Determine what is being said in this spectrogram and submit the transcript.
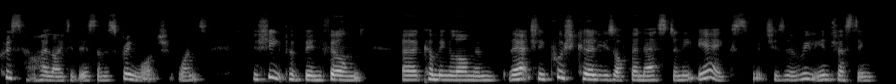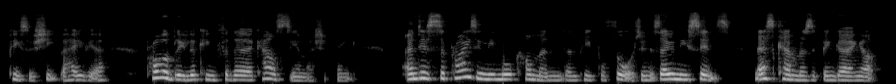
Chris highlighted this on a Springwatch once. The sheep have been filmed uh, coming along and they actually push curlews off their nest and eat the eggs, which is a really interesting piece of sheep behavior, probably looking for the calcium, I should think and is surprisingly more common than people thought. And it's only since nest cameras have been going up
